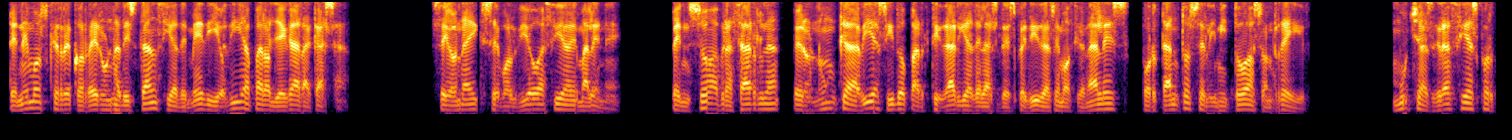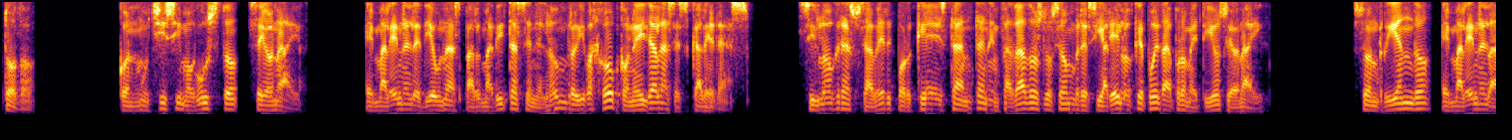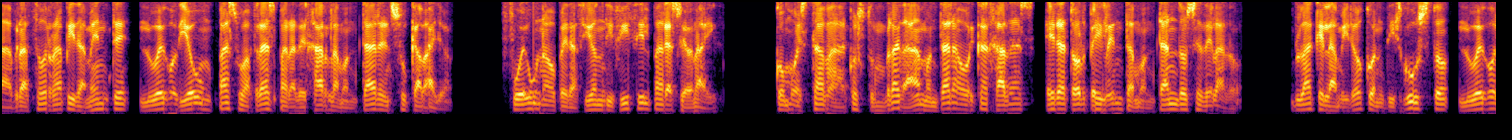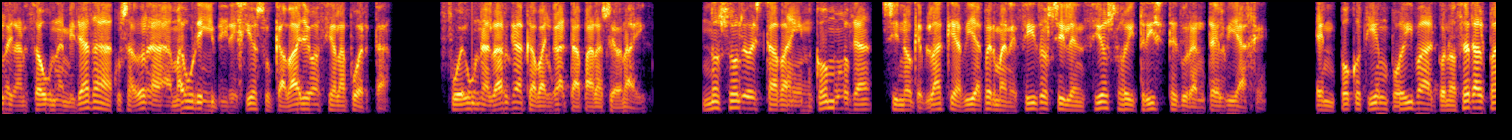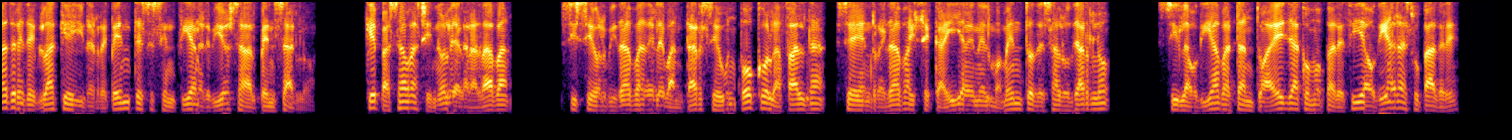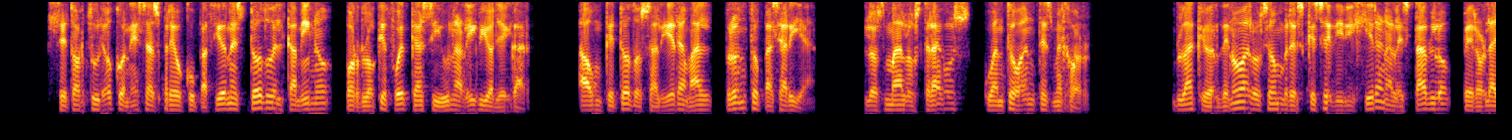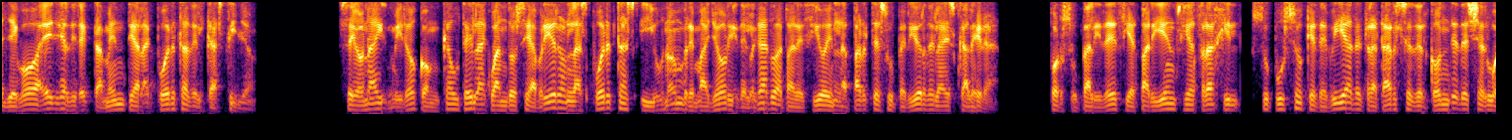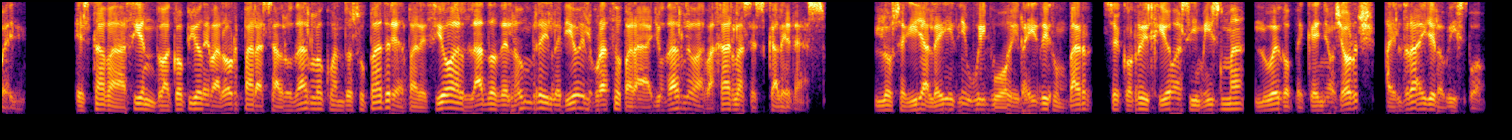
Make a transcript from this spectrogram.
Tenemos que recorrer una distancia de medio día para llegar a casa. Seonaik se volvió hacia Emalene. Pensó abrazarla, pero nunca había sido partidaria de las despedidas emocionales, por tanto se limitó a sonreír. Muchas gracias por todo. Con muchísimo gusto, Seonaid. Emalene le dio unas palmaditas en el hombro y bajó con ella las escaleras. Si logras saber por qué están tan enfadados los hombres y haré lo que pueda, prometió Seonaid. Sonriendo, Emalene la abrazó rápidamente, luego dio un paso atrás para dejarla montar en su caballo. Fue una operación difícil para Seonaid. Como estaba acostumbrada a montar a horcajadas, era torpe y lenta montándose de lado. Blake la miró con disgusto, luego le lanzó una mirada acusadora a Mauri y dirigió su caballo hacia la puerta. Fue una larga cabalgata para Seonaid. No solo estaba incómoda, sino que Blake había permanecido silencioso y triste durante el viaje. En poco tiempo iba a conocer al padre de Blake y de repente se sentía nerviosa al pensarlo. ¿Qué pasaba si no le agradaba? Si se olvidaba de levantarse un poco la falda, se enredaba y se caía en el momento de saludarlo. Si la odiaba tanto a ella como parecía odiar a su padre. Se torturó con esas preocupaciones todo el camino, por lo que fue casi un alivio llegar. Aunque todo saliera mal, pronto pasaría. Los malos tragos, cuanto antes mejor. Blake ordenó a los hombres que se dirigieran al establo, pero la llevó a ella directamente a la puerta del castillo. Seonaid miró con cautela cuando se abrieron las puertas y un hombre mayor y delgado apareció en la parte superior de la escalera. Por su palidez y apariencia frágil, supuso que debía de tratarse del conde de Sherway. Estaba haciendo acopio de valor para saludarlo cuando su padre apareció al lado del hombre y le dio el brazo para ayudarlo a bajar las escaleras. Lo seguía Lady Whitwo y Lady Dunbar, se corrigió a sí misma, luego pequeño George, Aildra y el obispo.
